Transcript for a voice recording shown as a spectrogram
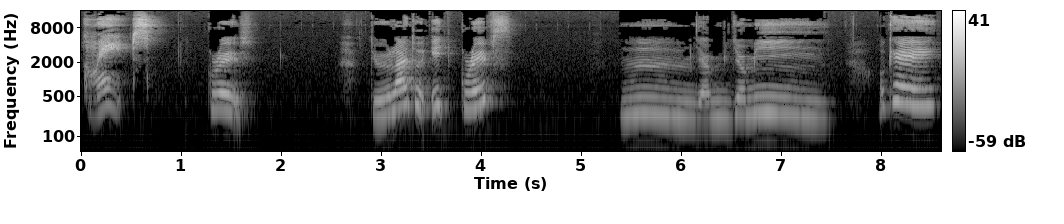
grapes. Grapes. Do you like to eat grapes? Mmm, yum, yummy. Okay,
